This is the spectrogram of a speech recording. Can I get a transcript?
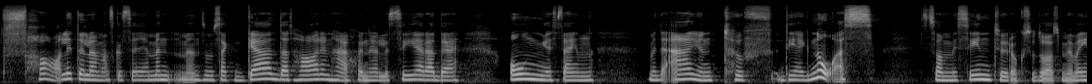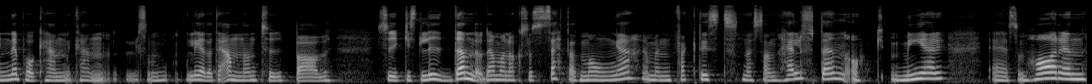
farligt eller vad man ska säga. Men, men som sagt, GAD, att ha den här generaliserade ångesten, men det är ju en tuff diagnos som i sin tur också då, som jag var inne på, kan, kan liksom leda till annan typ av psykiskt lidande. Och det har man också sett att många, ja men faktiskt nästan hälften och mer, eh, som har en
